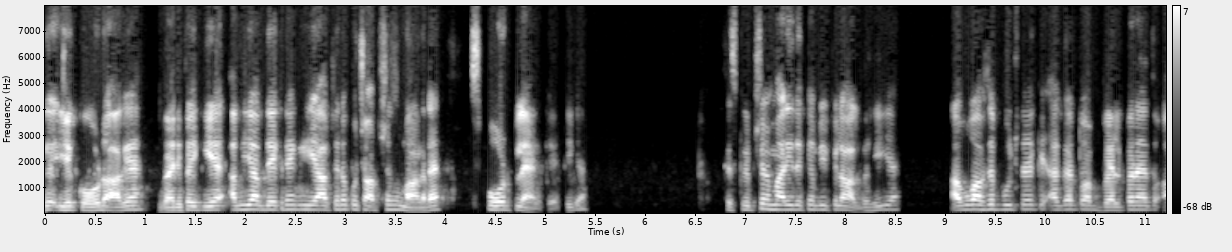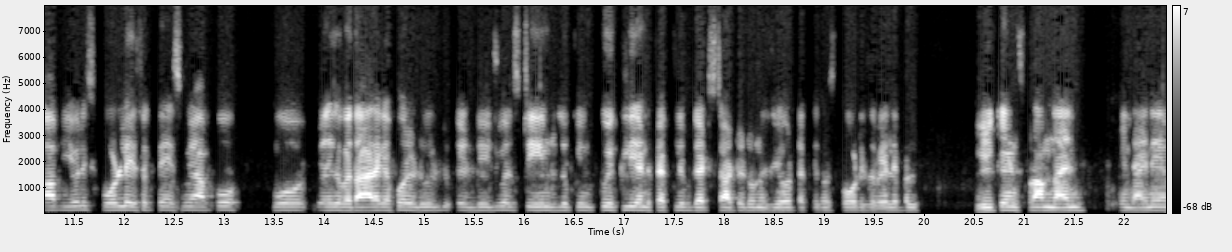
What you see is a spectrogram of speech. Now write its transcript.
ठीक है, ये कोड आ गया वेरीफाई किया है। अब ये आप देख रहे हैं कि ये आपसे ना कुछ ऑप्शंस मांग रहा है स्पोर्ट प्लान के, ठीक है? डिस्क्रिप्शन हमारी देखें अभी फ़िलहाल वही है। अब वो आपसे पूछ रहे हैं कि अगर तो आप डेवलपर हैं तो आप ये वाली सपोर्ट ले सकते हैं। इसमें आपको वो यानी कि बता रहा है for individual teams looking quickly and effectively get started on your technical support is available weekends from nine nine A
